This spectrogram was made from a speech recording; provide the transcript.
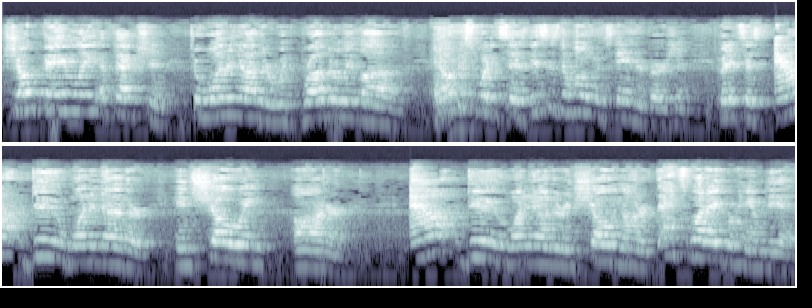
Show family affection to one another with brotherly love. Notice what it says. This is the Holman Standard Version. But it says, outdo one another in showing honor. Outdo one another in showing honor. That's what Abraham did.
